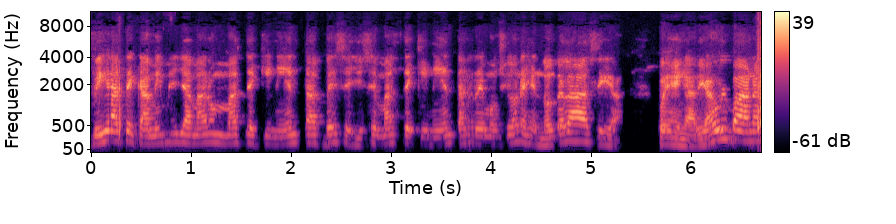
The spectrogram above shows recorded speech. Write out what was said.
Fíjate que a mí me llamaron más de 500 veces, yo hice más de 500 remociones. ¿En dónde las hacía? Pues en áreas urbanas.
